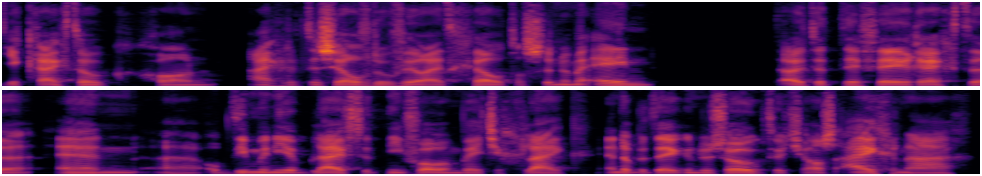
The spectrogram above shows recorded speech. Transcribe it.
Je krijgt ook gewoon eigenlijk dezelfde hoeveelheid geld als de nummer 1 uit de tv-rechten. En uh, op die manier blijft het niveau een beetje gelijk. En dat betekent dus ook dat je als eigenaar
